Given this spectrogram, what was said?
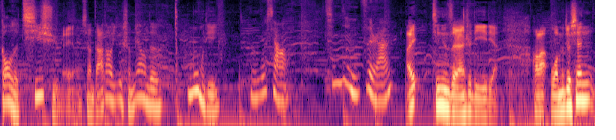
高的期许没有？想达到一个什么样的目的？我想亲近自然。哎，亲近自然是第一点。好了，我们就先。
